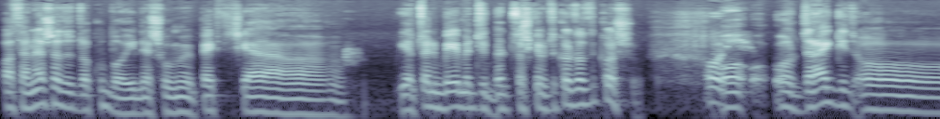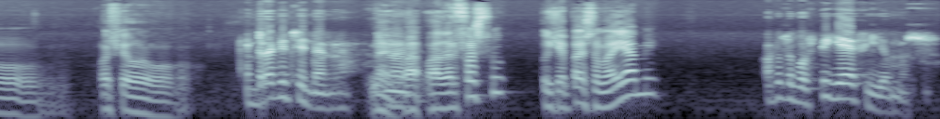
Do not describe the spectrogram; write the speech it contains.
Ο Αθανάσιος Αντετοκούμπο είναι, ας πούμε, παίκτης για, για το NBA με, τη- με το σκεπτικό το δικό σου. Όχι. Ο, ο, Ντράγκητ, ο, όχι ο, Ο Ντράγκετς ήταν. ναι, Ναι. ο, ο αδερφός του που είχε πάει στο Μαϊάμι. Αυτός όπως πήγε έφυγε όμως.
